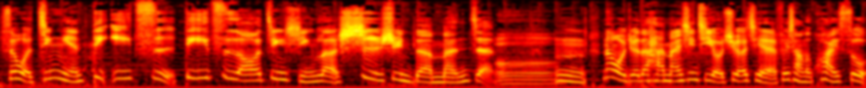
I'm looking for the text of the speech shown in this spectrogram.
所以我今年第一次，第一次哦，进行了视讯的门诊。哦，嗯，那我觉得还蛮新奇有趣，而且非常的快速。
